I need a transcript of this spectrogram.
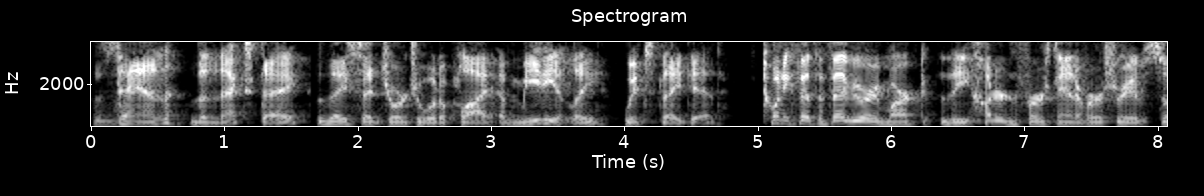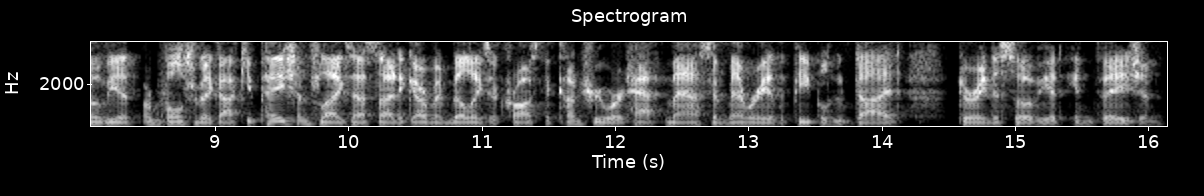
Then, the next day, they said Georgia would apply immediately, which they did. 25th of February marked the 101st anniversary of Soviet or Bolshevik occupation. Flags outside of government buildings across the country were at half mast in memory of the people who died during the Soviet invasion.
